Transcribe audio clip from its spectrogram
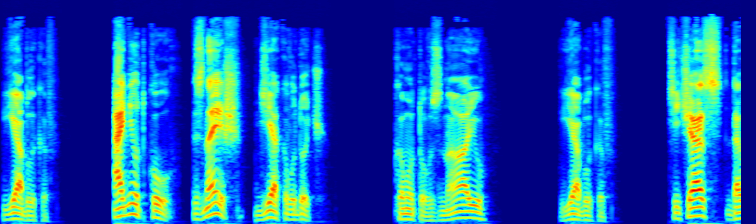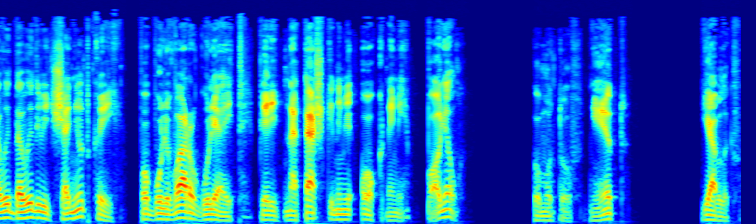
Яблоков. Анютку знаешь, Дьякову дочь? Комутов. Знаю. Яблоков. Сейчас Давыд Давыдович Анюткой по бульвару гуляет перед Наташкиными окнами. Понял? Хомутов. Нет. Яблоков.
